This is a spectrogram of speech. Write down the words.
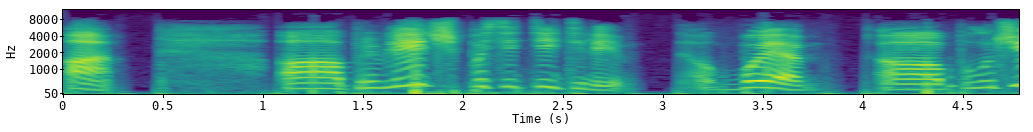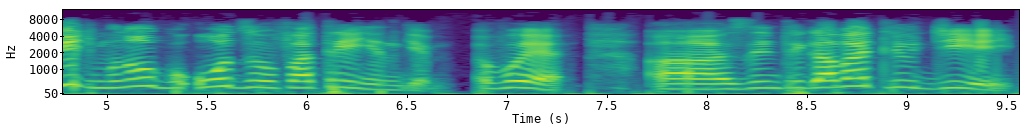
а. а привлечь посетителей, б. А, получить много отзывов о тренинге, в. А, заинтриговать людей,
